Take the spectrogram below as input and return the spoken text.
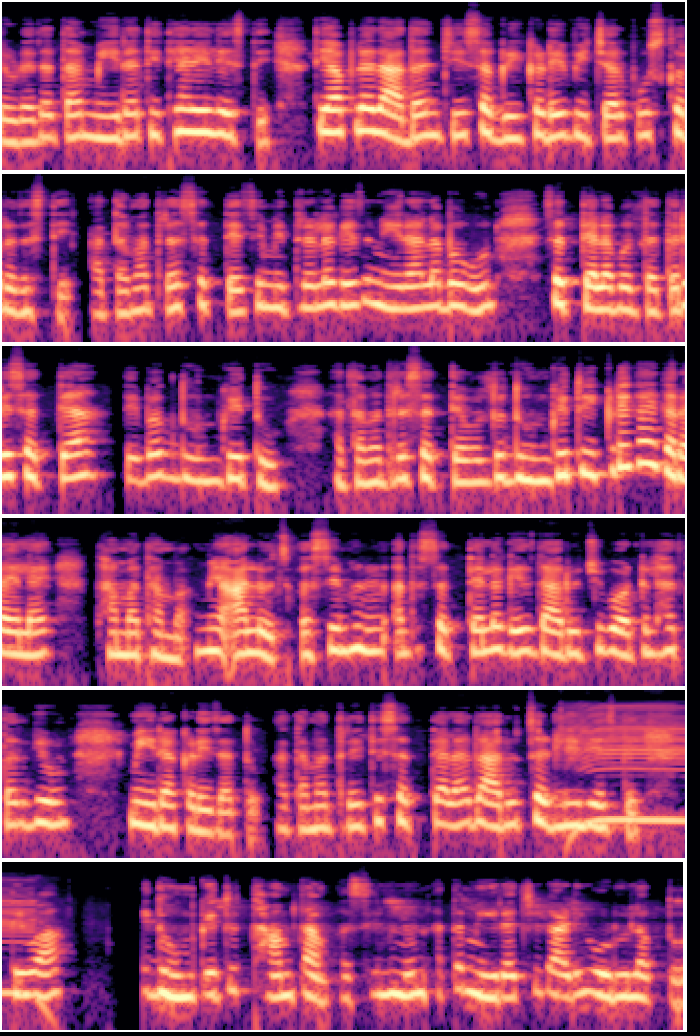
तेवढ्यात आता मीरा तिथे आलेली असते. ती आपल्या दादांची सगळीकडे विचारपूस करत असते. आता मात्र सत्याचे मित्र लगेच मीराला बघून सत्याला बोलतात अरे सत्या ते बघ धूमकेतू आता मात्र सत्या बोलतो धूमकेतू इकडे काय करायला आहे थांबा थांबा मी आलोच. असे म्हणून आता सत्या लगेच दारूची बॉटल हातात घेऊन मीराकडे जातो. आता मात्र इथे सत्याला दारू चढलेली असते तेव्हा धूमकेतू थांब थांब असे म्हणून आता मीराची गाडी ओढू लागतो.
